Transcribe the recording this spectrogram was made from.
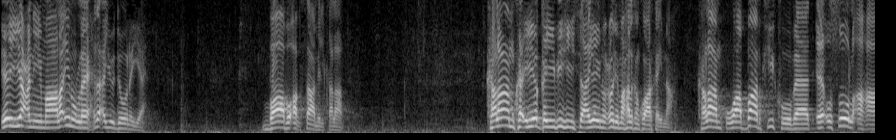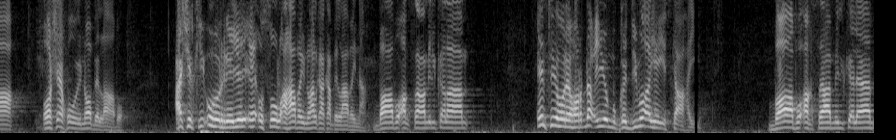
ey yacni maala inuu leexdo ayuu doonayaa. Baabu aqsaami kalaam. Kalaamka iyo qeybihiisa ayaynu culima halkan ku arkaynaa. Kalaamku waa baabkii koobaad ee usuul ahaa oo sheekhu uu inoo bilaabo cashirkii u horeeyey ee usuul ahaa baynu halkaa ka bilaabaynaa. Baabu aqsaami kalaam. Intii hore hordhac iyo muqadimo ayay iska ahayd. Baabu aqsaami kalaam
